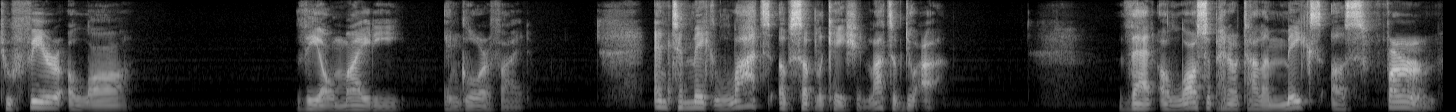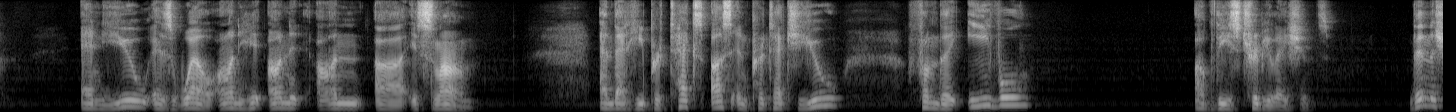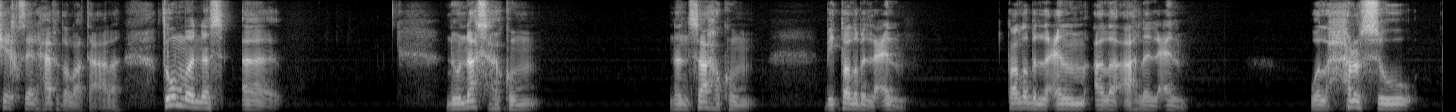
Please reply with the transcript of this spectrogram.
to fear Allah, the Almighty and glorified. And to make lots of supplication, lots of dua. That Allah subhanahu wa ta'ala makes us firm and you as well on, on, on uh, Islam. And that He protects us and protects you from the evil of these tribulations. Then the Shaykh said, Hafidullah Ta'ala, ثم نس, uh, ننصحكم بطلب العلم طلب العلم على أهل العلم والحرص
